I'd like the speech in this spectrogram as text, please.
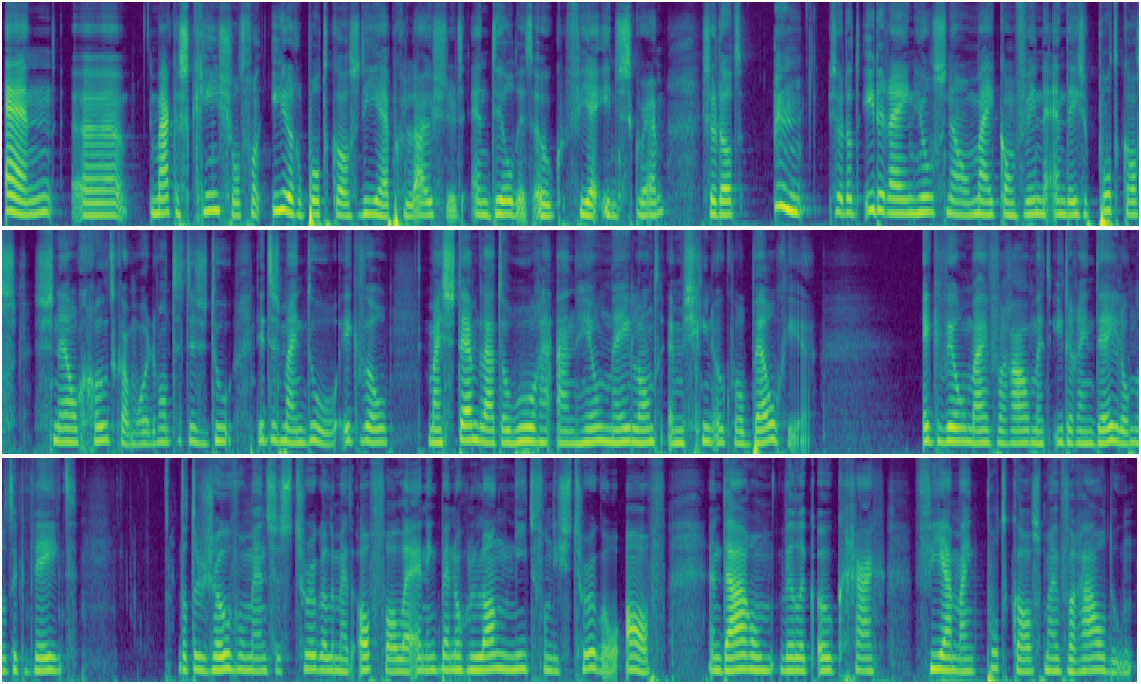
En uh, maak een screenshot van iedere podcast die je hebt geluisterd. En deel dit ook via Instagram. Zodat zodat iedereen heel snel mij kan vinden en deze podcast snel groot kan worden. Want dit is, doel, dit is mijn doel. Ik wil mijn stem laten horen aan heel Nederland en misschien ook wel België. Ik wil mijn verhaal met iedereen delen, omdat ik weet dat er zoveel mensen struggelen met afvallen. En ik ben nog lang niet van die struggle af. En daarom wil ik ook graag via mijn podcast mijn verhaal doen.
